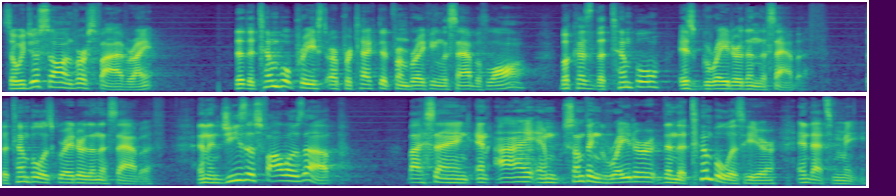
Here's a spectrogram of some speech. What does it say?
So we just saw in verse 5, right? That the temple priests are protected from breaking the Sabbath law because the temple is greater than the Sabbath. The temple is greater than the Sabbath. And then Jesus follows up by saying, And I am something greater than the temple is here, and that's me.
